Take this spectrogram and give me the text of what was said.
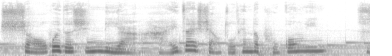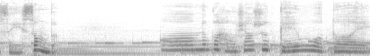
小慧的心里呀，还在想昨天的蒲公英是谁送的？嗯，那个好像是给我的诶，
